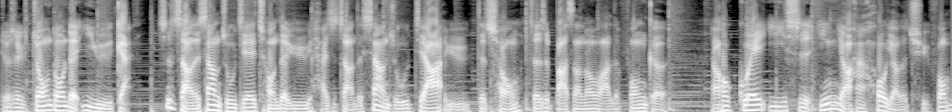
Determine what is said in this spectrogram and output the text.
就是中东的异域感，是长得像竹节虫的鱼，还是长得像竹荚鱼的虫，则是巴塞罗瓦的风格。然后归一是阴摇和后摇的曲风。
